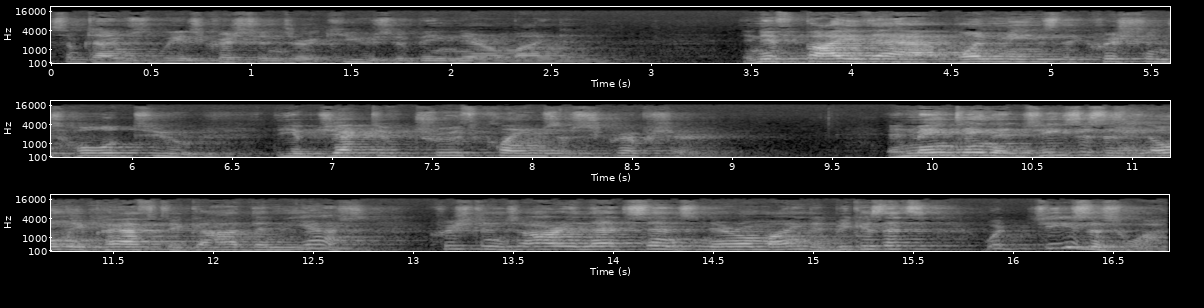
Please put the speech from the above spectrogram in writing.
sometimes we as Christians are accused of being narrow minded. And if by that one means that Christians hold to the objective truth claims of Scripture and maintain that Jesus is the only path to God, then yes, Christians are in that sense narrow minded because that's what Jesus was.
